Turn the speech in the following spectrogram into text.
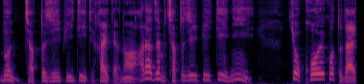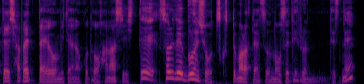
文チャット GPT って書いてあるのはあれは全部チャット GPT に今日こういうこと大体喋ったよみたいなことを話してそれで文章を作ってもらったやつを載せてるんですね。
